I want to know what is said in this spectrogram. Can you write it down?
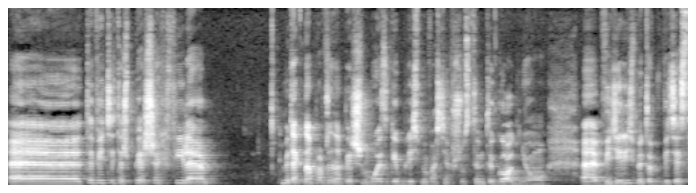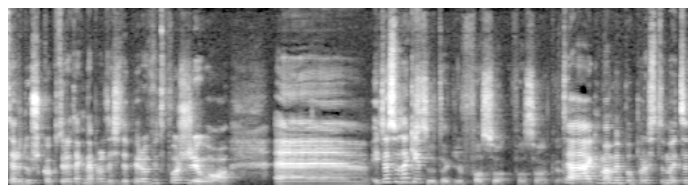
E, te wiecie, też pierwsze chwile My tak naprawdę na pierwszym USG byliśmy właśnie w szóstym tygodniu. E, widzieliśmy to, wiecie, serduszko, które tak naprawdę się dopiero wytworzyło. E, I to są takie Jeszcze takie faso, fasolka. tak, mamy po prostu, my co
